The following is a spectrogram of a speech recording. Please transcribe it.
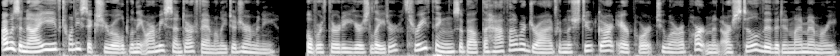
I was a naive 26 year old when the Army sent our family to Germany. Over 30 years later, three things about the half hour drive from the Stuttgart airport to our apartment are still vivid in my memory.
